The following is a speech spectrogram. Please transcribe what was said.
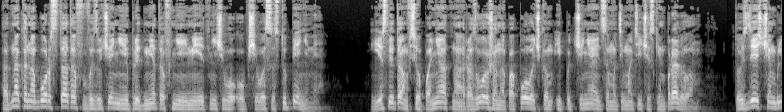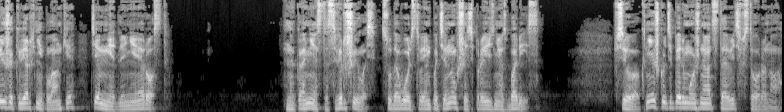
Однако набор статов в изучении предметов не имеет ничего общего со ступенями. Если там все понятно, разложено по полочкам и подчиняется математическим правилам, то здесь чем ближе к верхней планке, тем медленнее рост. «Наконец-то свершилось!» — с удовольствием потянувшись, произнес Борис. «Все, книжку теперь можно отставить в сторону.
